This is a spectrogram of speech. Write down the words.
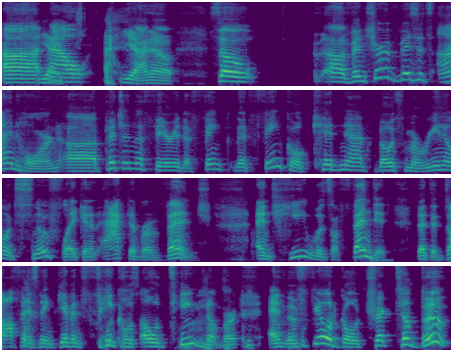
uh, Yikes. now, yeah, I know. So uh, Ventura visits Einhorn, uh, pitching the theory that Fink that Finkel kidnapped both Marino and Snowflake in an act of revenge, and he was offended that the Dolphin has been given Finkel's old team number and the field goal trick to boot.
